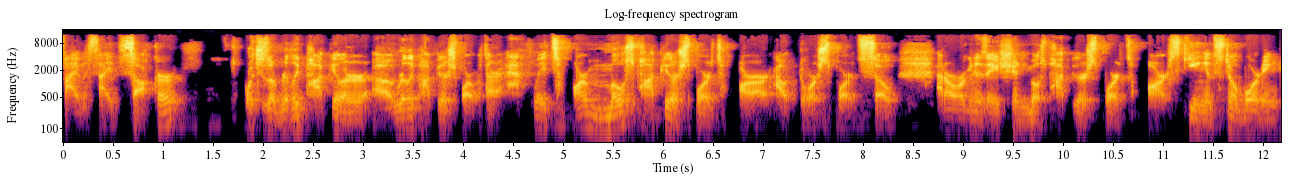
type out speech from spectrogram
five-a-side soccer, which is a really popular, uh, really popular sport with our athletes. Our most popular sports are our outdoor sports. So at our organization, most popular sports are skiing and snowboarding,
